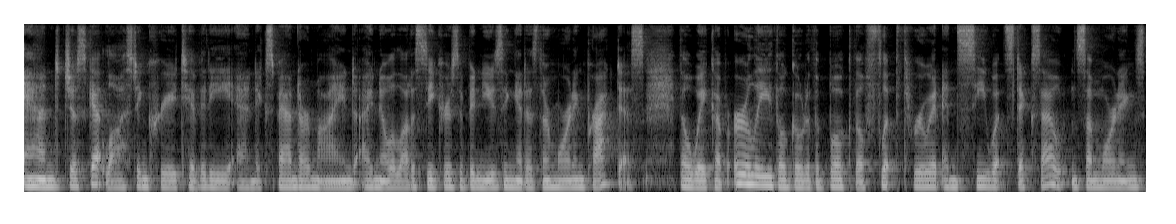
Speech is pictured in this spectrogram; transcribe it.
and just get lost in creativity and expand our mind. I know a lot of seekers have been using it as their morning practice. They'll wake up early, they'll go to the book, they'll flip through it and see what sticks out. And some mornings,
